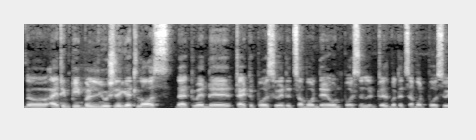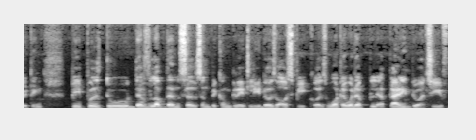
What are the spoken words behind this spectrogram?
The i think people usually get lost that when they try to persuade it's about their own personal interest but it's about persuading people to develop themselves and become great leaders or speakers whatever they're pl- planning to achieve.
